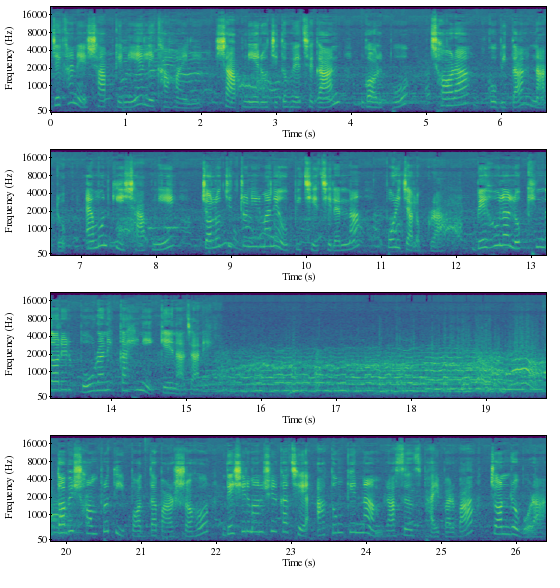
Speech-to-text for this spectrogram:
যেখানে সাপকে নিয়ে লেখা হয়নি। সাপ নিয়ে রচিত হয়েছে গান, গল্প, ছড়া, কবিতা, নাটক। এমনকি সাপ নিয়ে চলচ্চিত্র নির্মাণেও পিছিয়ে ছিলেন না পরিচালকরা। বেহুলা লক্ষিন্দরের পৌরাণিক কাহিনী কে না জানে। তবে সম্প্রতি পদ্মা পারসহ দেশের মানুষের কাছে আতঙ্কের নাম রাসেলস ভাইপার বা চন্দ্রবোড়া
